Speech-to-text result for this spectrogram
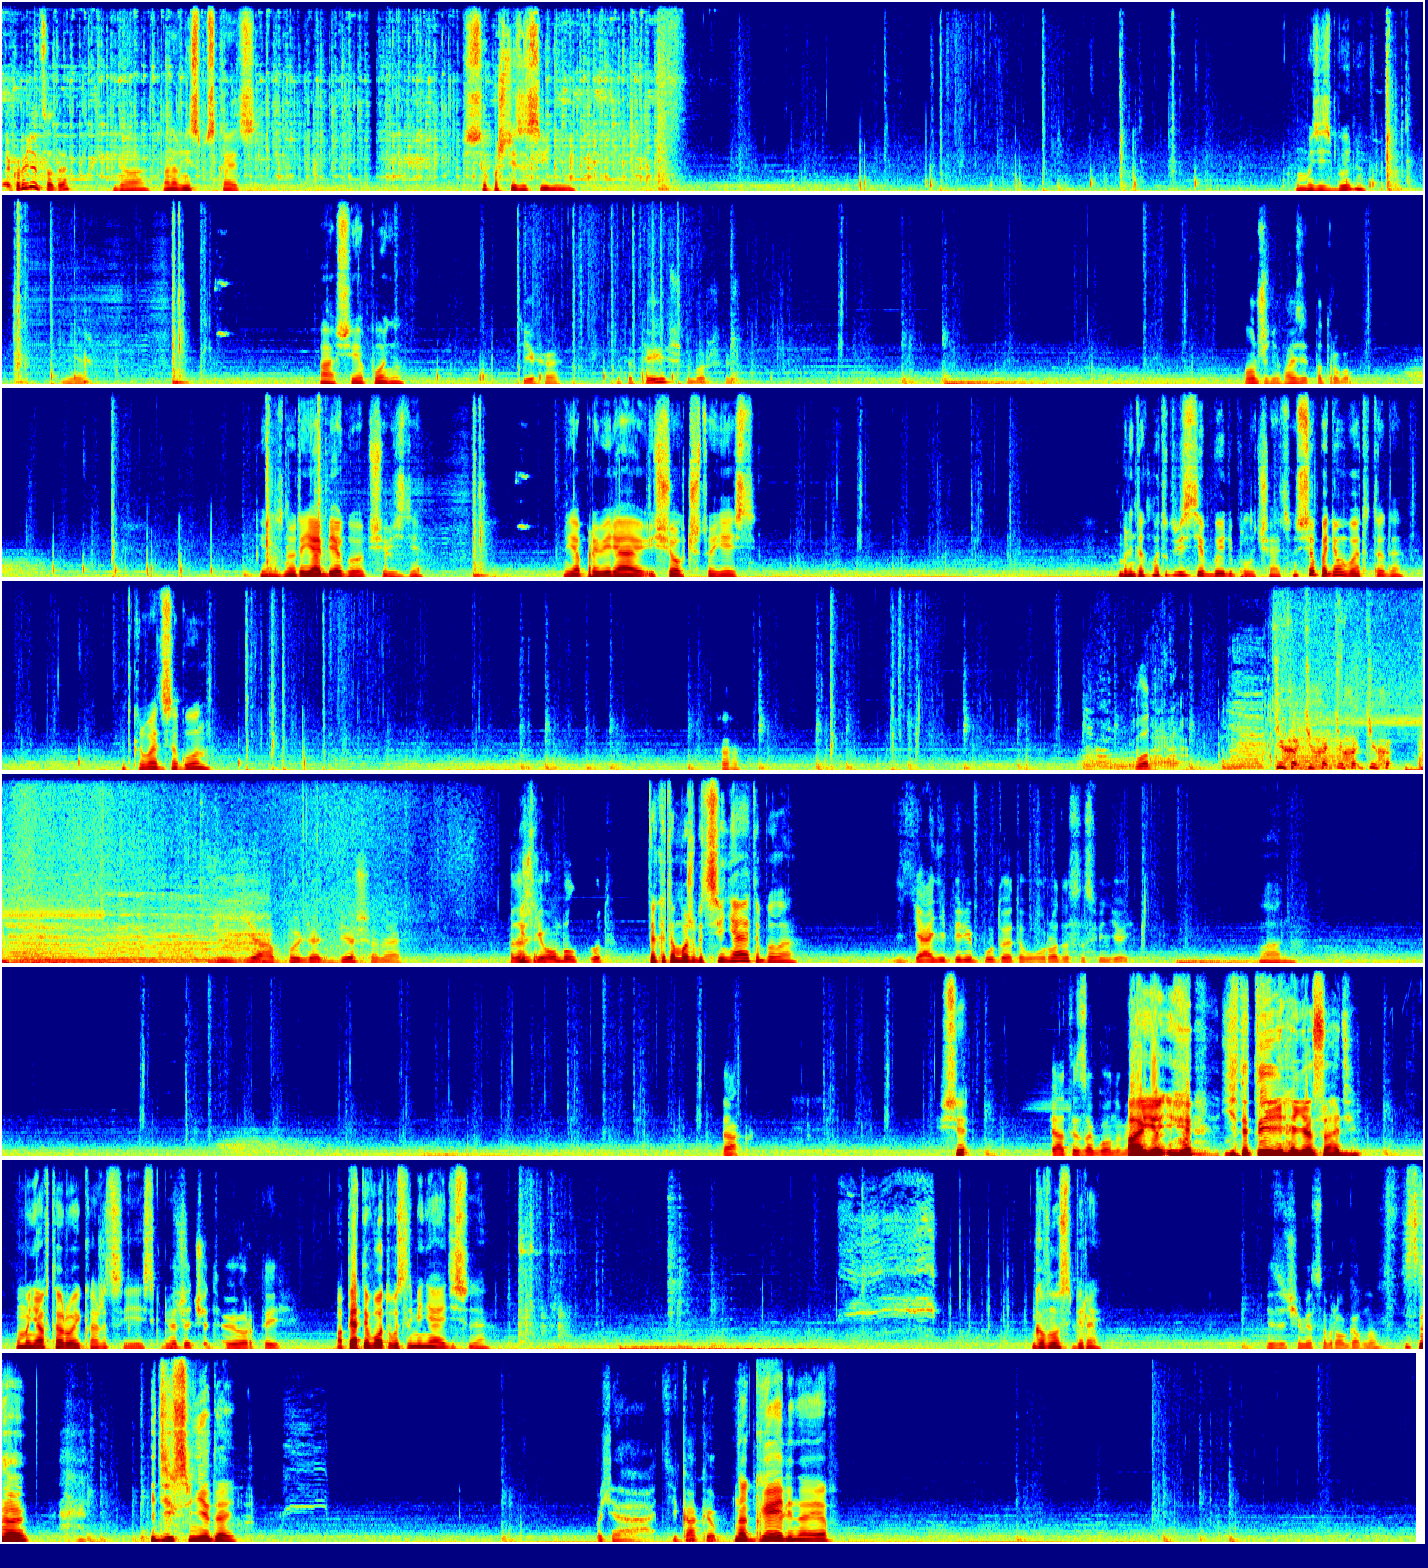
Закрутится, да? Да, она вниз спускается. Все, пошли за свиньями. А мы здесь были? Нет. А, все, я понял. Тихо. Это ты что борщишь? Он же не лазит по трубам. Я не знаю, это я бегаю вообще везде. Я проверяю еще что есть. Блин, так мы тут везде были, получается. Ну все, пойдем в это тогда. Открывать загон. Вот. Тихо, тихо, тихо, тихо. Я, блядь, бешеная. Подожди, он был тут. Так это может быть свинья это была? Я не перепутаю этого урода со свиньей. Ладно. Так, Все. пятый загон у меня. А, я, я- это ты, я, я сзади. У меня второй, кажется, есть ключ. Это четвертый. А пятый вот возле меня, иди сюда. Говно собирай. И зачем я собрал говно? Не знаю. Иди в свине дай. Блять, и как. На Г или на F.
